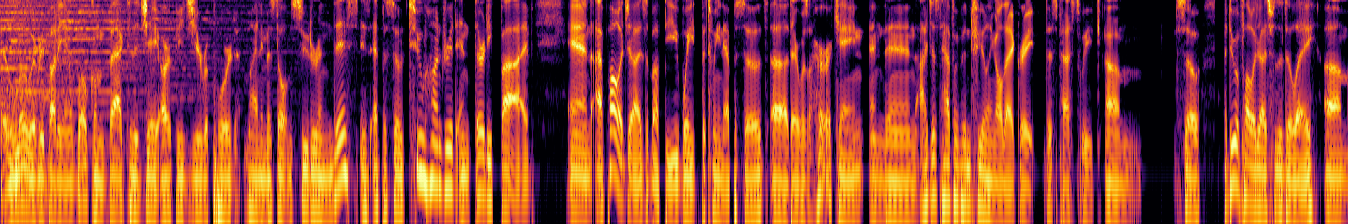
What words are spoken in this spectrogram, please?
Hello, everybody, and welcome back to the JRPG Report. My name is Dalton Suter, and this is episode 235. And I apologize about the wait between episodes. Uh, there was a hurricane, and then I just haven't been feeling all that great this past week. Um, so I do apologize for the delay. Um,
